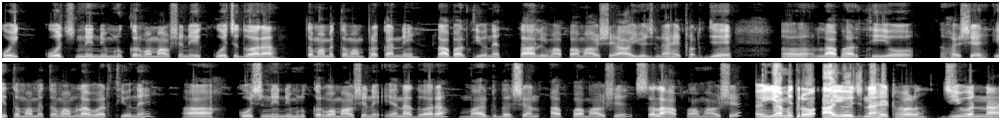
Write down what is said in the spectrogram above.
કોઈ કોચની નિમણૂક કરવામાં આવશે ને એક કોચ દ્વારા તમામે તમામ પ્રકારની લાભાર્થીઓને તાલીમ આપવામાં આવશે. આ યોજના હેઠળ જે લાભાર્થીઓ હશે એ તમામે તમામ લાભાર્થીઓને આ કોચની નિમણૂક કરવામાં આવશે ને એના દ્વારા માર્ગદર્શન આપવામાં આવશે, સલાહ આપવામાં આવશે. અહીંયા મિત્રો આ યોજના હેઠળ જીવનના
